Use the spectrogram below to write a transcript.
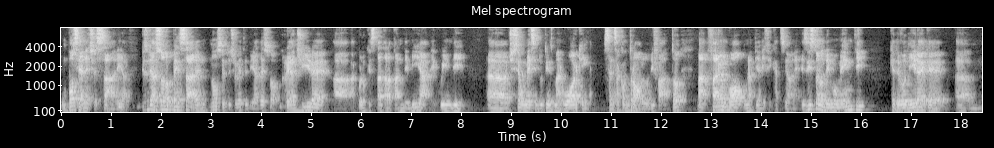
un po' sia necessaria. Bisogna solo pensare non semplicemente di adesso reagire a, a quello che è stata la pandemia e quindi uh, ci siamo messi tutti in smart working senza controllo di fatto, ma fare un po' una pianificazione. Esistono dei momenti che devo dire che um,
